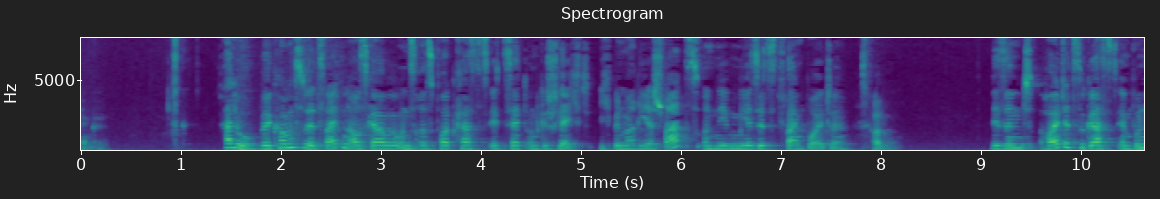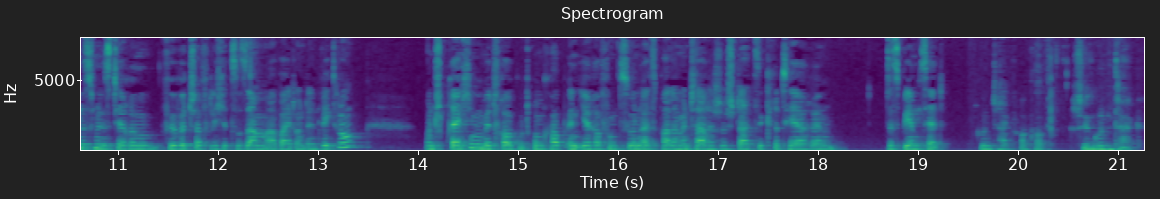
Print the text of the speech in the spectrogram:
Okay. Hallo, willkommen zu der zweiten Ausgabe unseres Podcasts EZ und Geschlecht. Ich bin Maria Schwarz und neben mir sitzt Frank Beute. Hallo. Wir sind heute zu Gast im Bundesministerium für wirtschaftliche Zusammenarbeit und Entwicklung und sprechen mit Frau Gudrun Kopp in ihrer Funktion als parlamentarische Staatssekretärin des BMZ. Guten Tag, Frau Kopp. Schönen guten Tag.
